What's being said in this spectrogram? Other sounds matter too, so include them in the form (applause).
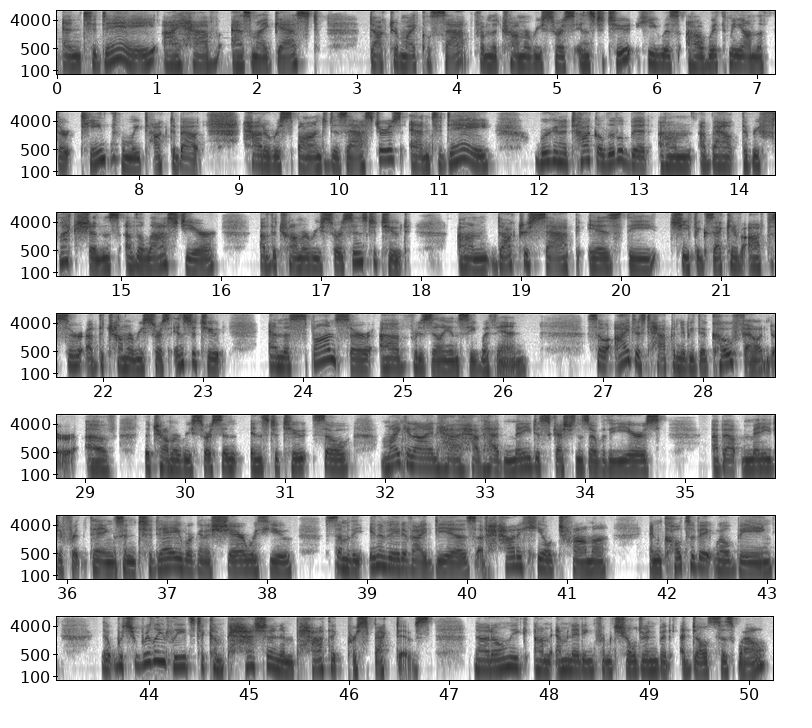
And today I have as my guest Dr. Michael Sapp from the Trauma Resource Institute. He was uh, with me on the 13th when we talked about how to respond to disasters. And today we're going to talk a little bit um, about the reflections of the last year of the Trauma Resource Institute. Um, Dr. Sapp is the Chief Executive Officer of the Trauma Resource Institute and the sponsor of Resiliency Within. So I just happen to be the co-founder of the Trauma Resource Institute. So Mike and I have, have had many discussions over the years about many different things. And today we're going to share with you some of the innovative ideas of how to heal trauma and cultivate well-being that which really leads to compassion and empathic perspectives, not only um, emanating from children, but adults as well.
